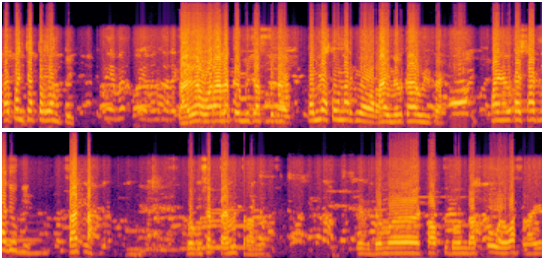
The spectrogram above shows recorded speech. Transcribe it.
काय पंच्याहत्तर सांगतोय. काय व्यवहाराला कमी जास्त काय? कमी जास्त होणार की व्यवहार? फायनल काय होईल काय? फायनल काय साठ ला देऊ की? साठ ला बघू शकताय मित्रांनो. एकदम टॉप दोन दात कवळ वासरा आहे.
